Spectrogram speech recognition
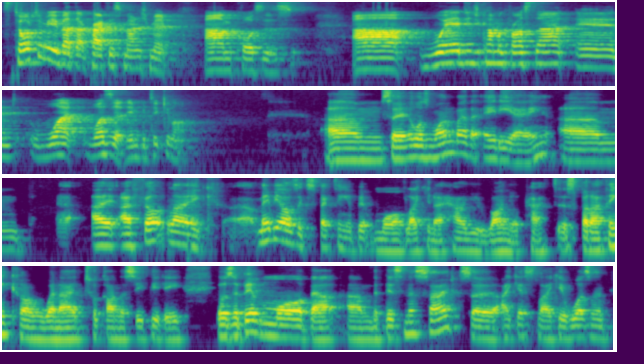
so talk to me about that practice management um, courses. Uh, where did you come across that, and what was it in particular? Um, so it was won by the ADA. Um, I, I felt like uh, maybe I was expecting a bit more of like you know how you run your practice, but I think um, when I took on the CPD, it was a bit more about um, the business side. So I guess like it wasn't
